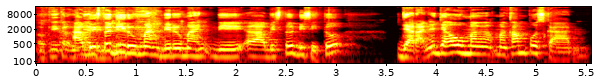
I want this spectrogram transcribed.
Oke kalau abis itu di rumah di rumah di abis itu di situ jaraknya jauh sama sama kampus kan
